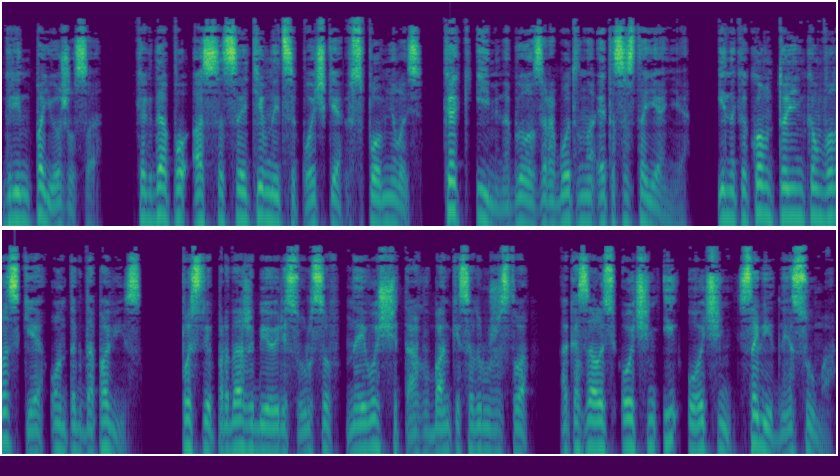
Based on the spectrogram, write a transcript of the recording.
Грин поежился, когда по ассоциативной цепочке вспомнилось, как именно было заработано это состояние и на каком тоненьком волоске он тогда повис. После продажи биоресурсов на его счетах в банке Содружества оказалась очень и очень солидная сумма.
